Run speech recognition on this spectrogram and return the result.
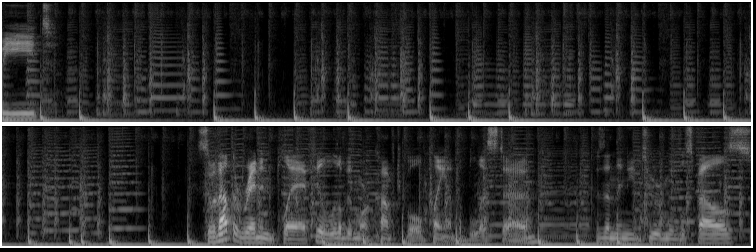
Sweet. So without the red in play, I feel a little bit more comfortable playing out the Ballista. Because then they need two removal spells,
